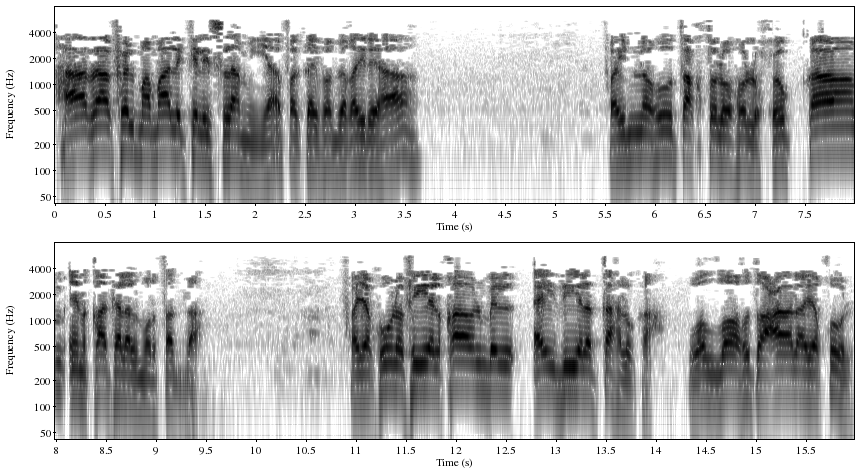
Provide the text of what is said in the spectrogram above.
هذا في الممالك الإسلامية فكيف بغيرها؟ فإنه تقتله الحكام إن قتل المرتد فيكون فيه إلقاء بالأيدي إلى التهلكة. والله تعالى يقول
